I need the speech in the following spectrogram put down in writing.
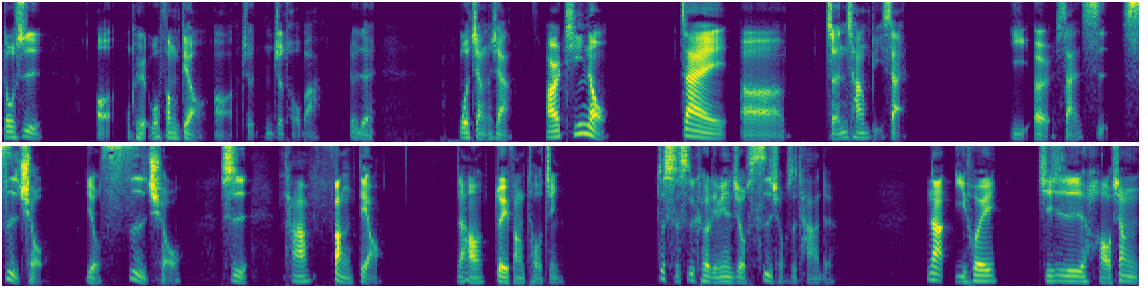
都是哦，OK，我放掉哦，就你就投吧，对不对？我讲一下 Artino。在呃整场比赛，一二三四四球有四球是他放掉，然后对方投进，这十四颗里面只有四球是他的。那一辉其实好像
